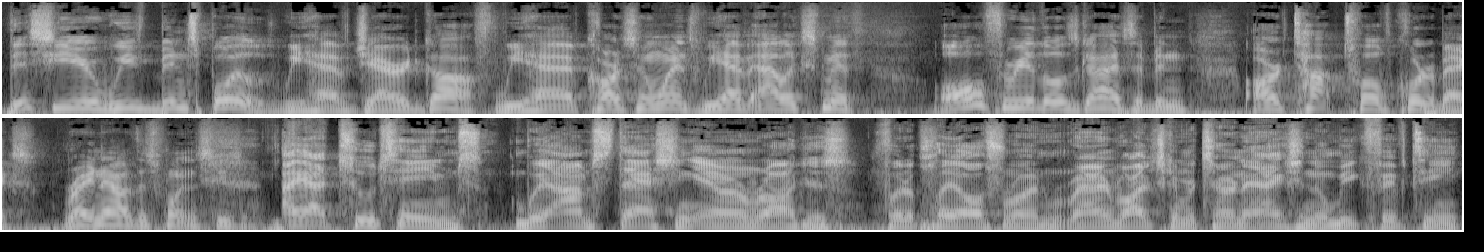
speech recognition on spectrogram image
This year we've been spoiled. We have Jared Goff. We have Carson Wentz. We have Alex Smith. All three of those guys have been our top 12 quarterbacks right now at this point in the season. I got two teams where I'm stashing Aaron Rodgers for the playoffs run. Aaron Rodgers can return to action in week 15.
